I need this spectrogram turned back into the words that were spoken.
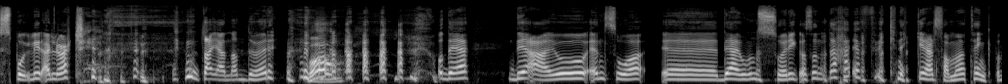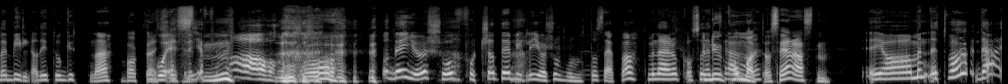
Spoiler alert! Diana dør. Hva? Og det, det er jo en så eh, Det er jo en sorg. Altså, det her, jeg knekker helt sammen av å tenke på det bildet av de to guttene Bak som går etter. Åh. Og det gjør så fortsatt Det bildet gjør så vondt å se på. Men det er nok også Men du kommer til å se resten? Ja, men vet du hva? Det er,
